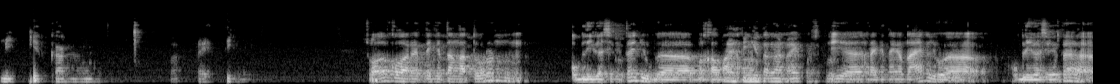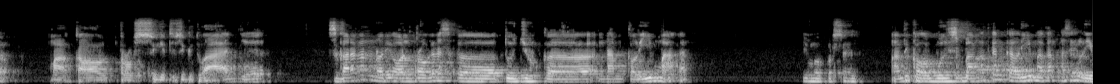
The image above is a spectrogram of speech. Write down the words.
memikirkan rating Soalnya kalau rating kita nggak turun, obligasi kita juga bakal mahal. rating kita nggak naik maksudnya Iya, rating kita naik juga obligasi kita bakal terus segitu-segitu aja. Sekarang kan dari on progress ke 7 ke 6 ke 5 kan. 5 persen Nanti kalau bullish banget kan ke 5 kan pasti 5,5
